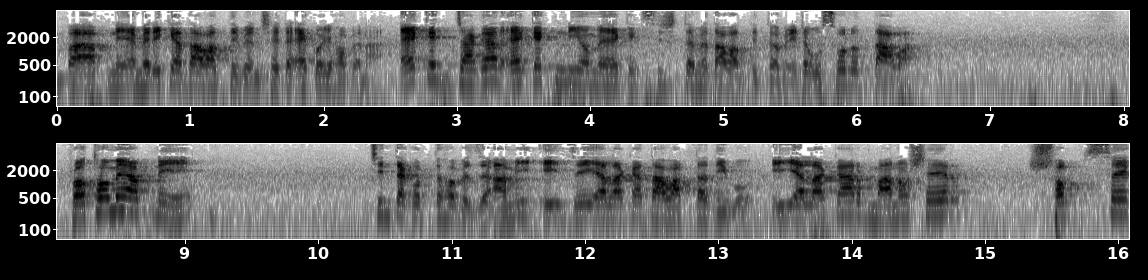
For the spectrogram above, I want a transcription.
বা আপনি আমেরিকা দাওয়াত দিবেন, সেটা একই হবে না। এক এক জায়গার এক এক নিয়মে, এক এক সিস্টেমে দাওয়াত দিতে হবে। এটা উসুল দাওয়া প্রথমে আপনি চিন্তা করতে হবে যে আমি এই যে এলাকা দাওয়াতটা দিব, এই এলাকার মানুষের সবচেয়ে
